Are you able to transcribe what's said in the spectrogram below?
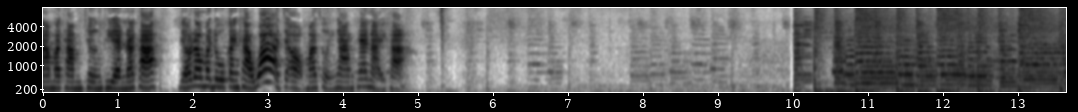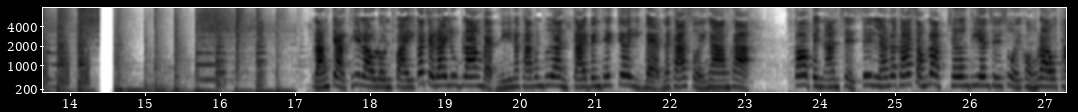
นำมาทำเชิงเทียนนะคะ เดี๋ยวเรามาดูกันค่ะว่าจะออกมาสวยงามแค่ไหนค่ะหลังจากที่เราลนไฟก็จะได้รูปร่างแบบนี้นะคะ เพื่อนๆ กลายเป็นเท็กเจอร์อีกแบบนะคะ สวยงามค่ะ ก็เป็นอันเสร็จสิ้นแล้วนะคะสำหรับเชิงเทียนสวยๆ ของเราท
